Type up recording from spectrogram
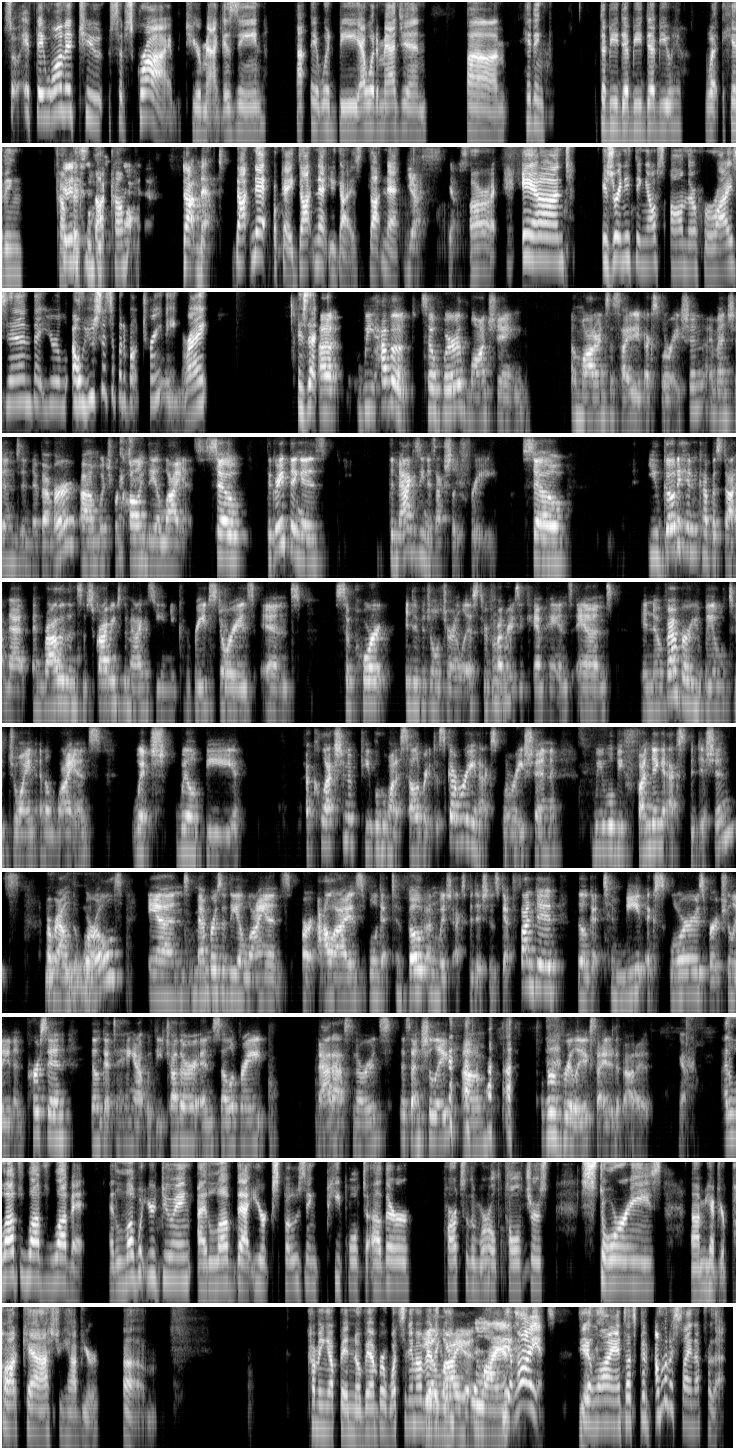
So if they wanted to subscribe to your magazine, uh, it would be, I would imagine, um, hitting www what hitting compass.com dot net. Dot net okay dot net you guys dot net. Yes. Yes. All right. And is there anything else on the horizon that you're oh you said something about training right Is that uh, we have a so we're launching a modern society of exploration I mentioned in November, um, which we're calling the Alliance. So the great thing is the magazine is actually free. So you go to hiddencompass.net and rather than subscribing to the magazine, you can read stories and support individual journalists through mm-hmm. fundraising campaigns. And in November, you'll be able to join an alliance, which will be a collection of people who want to celebrate discovery and exploration. We will be funding expeditions around the world and members of the alliance or allies will get to vote on which expeditions get funded. They'll get to meet explorers virtually and in person. They'll get to hang out with each other and celebrate badass nerds essentially. Um, we're really excited about it. Yeah. I love love love it. I love what you're doing. I love that you're exposing people to other parts of the world cultures stories um, you have your podcast you have your um, coming up in November. What's the name of the it? Alliance. Alliance. The Alliance. The yes. Alliance. That's gonna. I'm gonna sign up for that.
